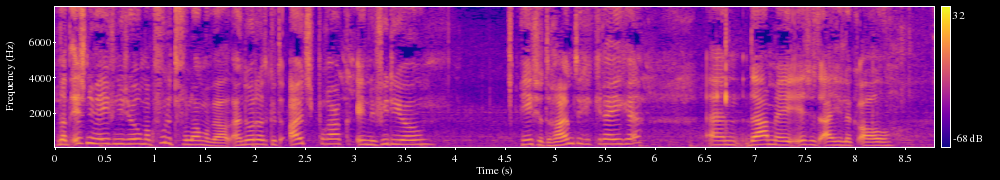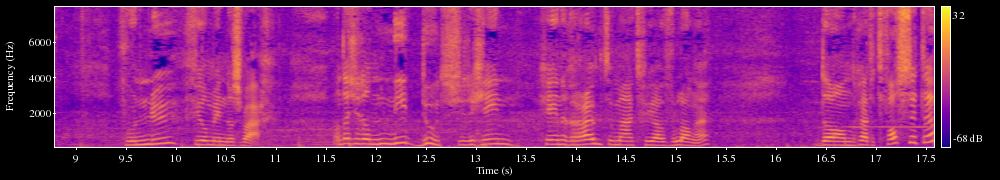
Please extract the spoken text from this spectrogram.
Dat is nu even niet zo, maar ik voel het verlangen wel. En doordat ik het uitsprak in de video, heeft het ruimte gekregen. En daarmee is het eigenlijk al voor nu veel minder zwaar. Want als je dat niet doet, als je er geen, geen ruimte maakt voor jouw verlangen, dan gaat het vastzitten.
